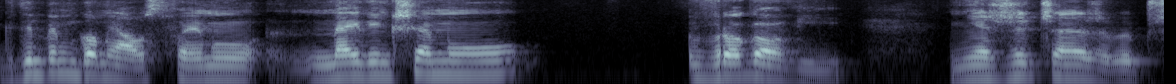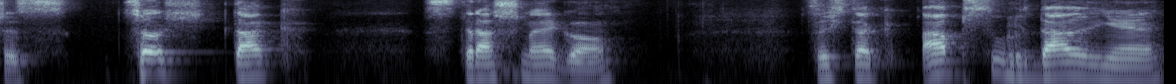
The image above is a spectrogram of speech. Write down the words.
gdybym go miał swojemu największemu wrogowi, nie życzę, żeby przez coś tak strasznego, coś tak absurdalnie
